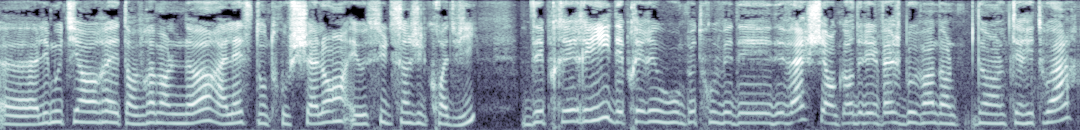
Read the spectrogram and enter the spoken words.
Euh, les Moutiers-en-Ray étant vraiment le nord, à l'est on trouve Chaland et au sud Saint-Gilles-Croix-de-Vie. Des prairies, des prairies où on peut trouver des, vaches, il y a encore de l'élevage bovin dans le, dans le territoire.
